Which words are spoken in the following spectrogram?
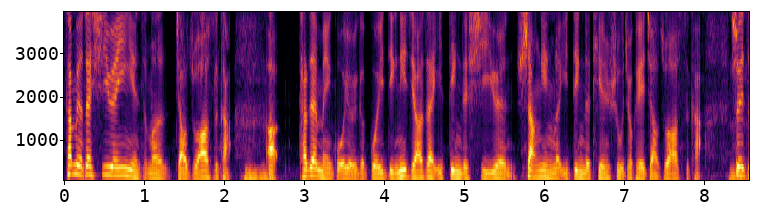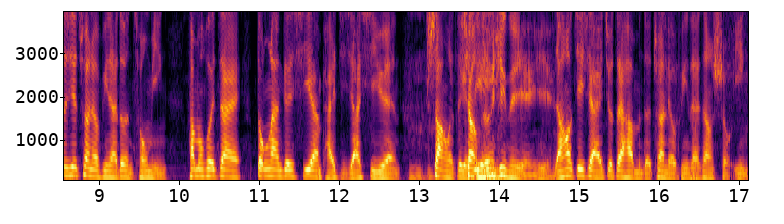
他没有在戏院映演，怎么角逐奥斯卡？嗯啊，他在美国有一个规定，你只要在一定的戏院上映了一定的天数，就可以角逐奥斯卡。所以这些串流平台都很聪明，他们会在东岸跟西岸排几家戏院上了这个象征性的演绎，然后接下来就在他们的串流平台上首映。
